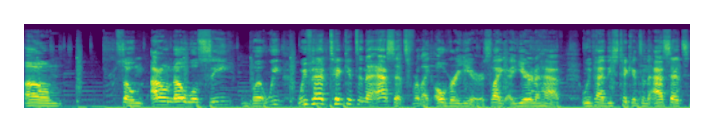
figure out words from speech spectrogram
Um, so I don't know. We'll see. But we we've had tickets in the assets for like over a year. It's like a year and a half. We've had these tickets in the assets,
